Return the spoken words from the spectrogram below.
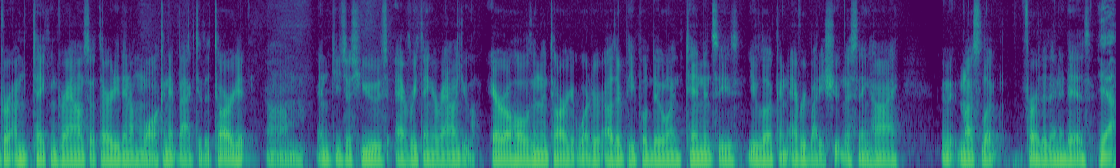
gr- I'm taking ground, so 30, then I'm walking it back to the target. Um, and you just use everything around you arrow holes in the target. What are other people doing? Tendencies. You look, and everybody's shooting this thing high. It must look further than it is. Yeah.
